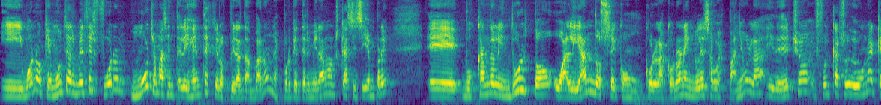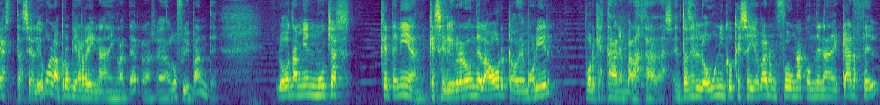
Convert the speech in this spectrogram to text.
y bueno, que muchas veces fueron mucho más inteligentes que los piratas varones, porque terminaron casi siempre eh, buscando el indulto o aliándose con, la corona inglesa o española, y de hecho fue el caso de una que hasta se alió con la propia reina de Inglaterra, o sea, algo flipante. Luego también muchas que tenían, que se libraron de la horca o de morir porque estaban embarazadas. Entonces lo único que se llevaron fue una condena de cárcel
